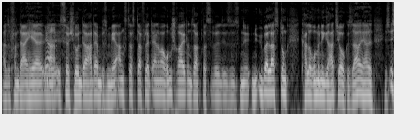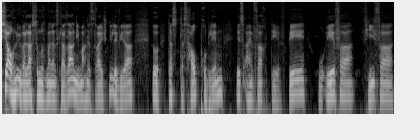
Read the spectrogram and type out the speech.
Also von daher ja. ist er schon, da hat er ein bisschen mehr Angst, dass da vielleicht einer mal rumschreit und sagt, was das ist eine, eine Überlastung. Kalle Rummenigge hat ja auch gesagt, ja, es ist ja auch eine Überlastung, muss man ganz klar sagen. Die machen jetzt drei Spiele wieder. So, das, das Hauptproblem ist einfach DFB, UEFA, FIFA,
